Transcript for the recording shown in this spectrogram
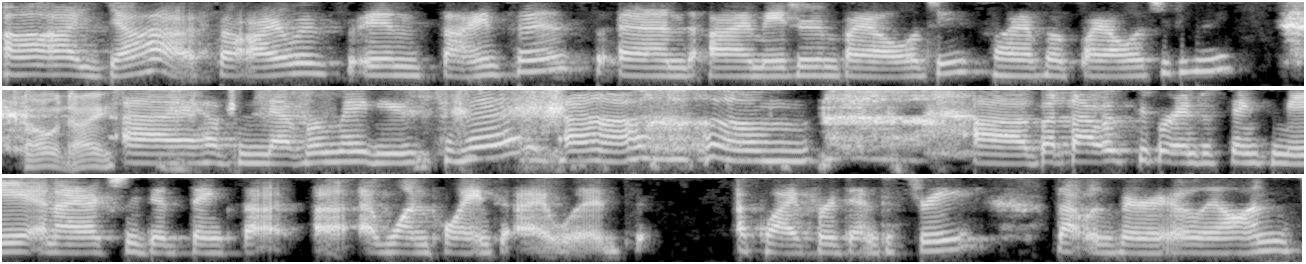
Uh, yeah. So I was in sciences and I majored in biology. So I have a biology degree. Oh, nice. I have never made use of it. Um, uh, but that was super interesting to me. And I actually did think that uh, at one point I would apply for dentistry that was very early on.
